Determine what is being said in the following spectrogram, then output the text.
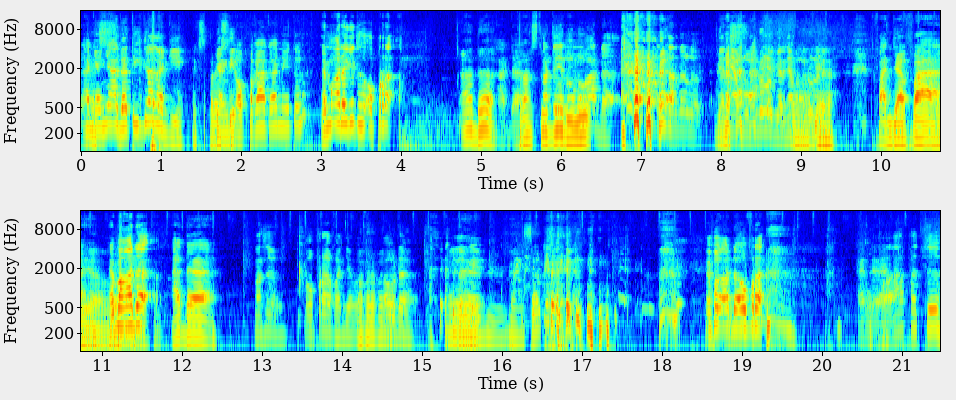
Hanyanya ada tiga lagi. ekspresi Yang diopera kan itu. Emang ada gitu opera? ada, Ada. trans Kan 7 dia dulu ada Bentar dulu Biar nyambung dulu Biar nyambung dulu Iya. Van Java. Iya, Emang ada? Ada. Langsung Opera Panjawa Opera Oh Panjawa. udah Udah, oke. bangsat Emang ada opera? Ada. Opera apa tuh?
